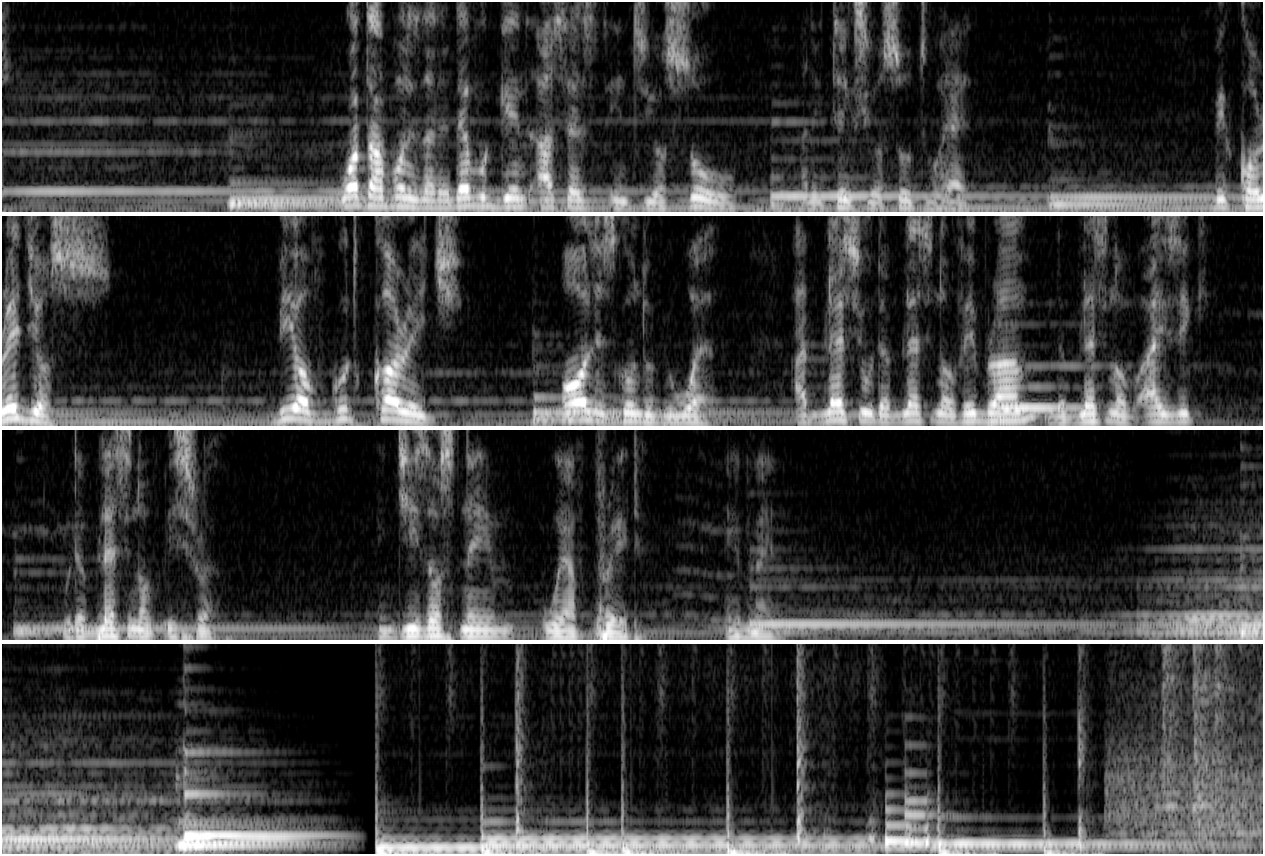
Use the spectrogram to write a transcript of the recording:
what happens is that the devil gains access into your soul and he takes your soul to hell. Be courageous. Be of good courage. All is going to be well i bless you with the blessing of abraham with the blessing of isaac with the blessing of israel in Jesus' name we have prayed. Amen.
